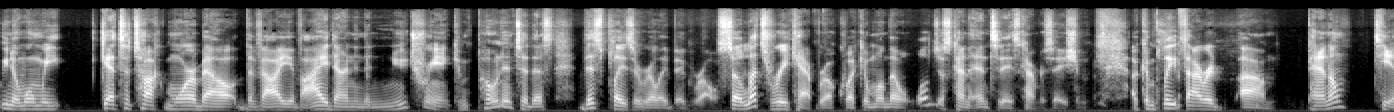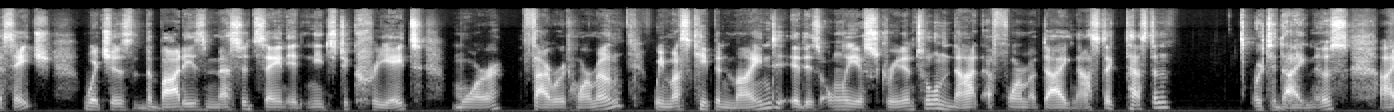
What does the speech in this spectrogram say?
you know when we get to talk more about the value of iodine and the nutrient component to this, this plays a really big role. So let's recap real quick, and we'll we'll just kind of end today's conversation. A complete thyroid um, panel TSH, which is the body's message saying it needs to create more thyroid hormone. We must keep in mind it is only a screening tool, not a form of diagnostic testing or to diagnose. Uh,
